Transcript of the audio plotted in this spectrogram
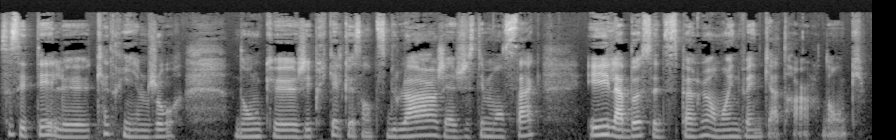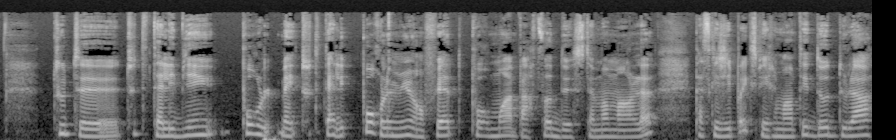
Ça, c'était le quatrième jour. Donc, euh, j'ai pris quelques antidouleurs, j'ai ajusté mon sac et la bosse a disparu en moins de 24 heures. Donc, tout, euh, tout est allé bien pour le, ben, tout est allé pour le mieux en fait pour moi à partir de ce moment-là parce que j'ai pas expérimenté d'autres douleurs.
